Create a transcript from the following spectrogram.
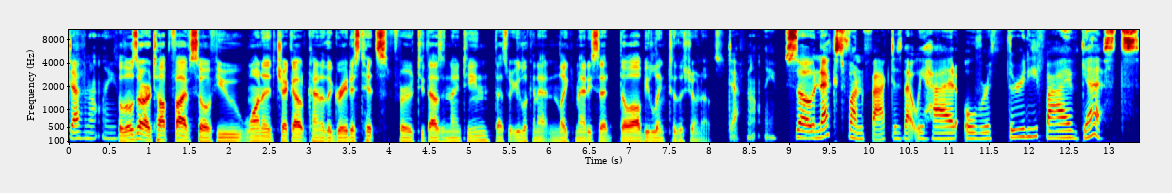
Definitely. So those are our top 5. So if you want to check out kind of the greatest hits for 2019, that's what you're looking at and like Maddie said, they'll all be linked to the show notes. Definitely. So, next fun fact is that we had over 35 guests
